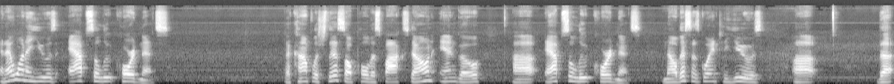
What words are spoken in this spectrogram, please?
And I want to use absolute coordinates. To accomplish this, I'll pull this box down and go uh, absolute coordinates. Now this is going to use uh, the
